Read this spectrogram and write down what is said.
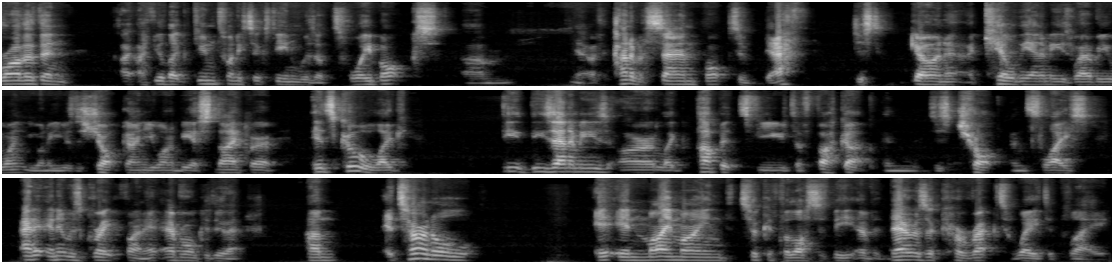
rather than, I, I feel like Doom 2016 was a toy box, um, you know, kind of a sandbox of death. Just go and uh, kill the enemies wherever you want. You want to use the shotgun. You want to be a sniper. It's cool. Like the, these enemies are like puppets for you to fuck up and just chop and slice. And, and it was great fun. Everyone could do that. Um, Eternal, in my mind, took a philosophy of there is a correct way to play,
